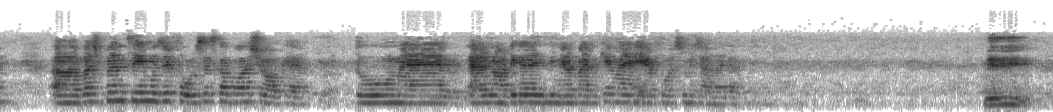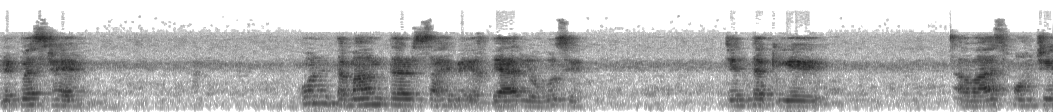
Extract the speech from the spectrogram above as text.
uh, बचपन से मुझे फोर्सेस का बहुत शौक है। तो मैं एरोनॉटिकल इंजीनियर बन के मैं एयरफोर्स में जाना चाहती हूँ। मेरी रिक्वेस्ट है उन तमाम तर साहिब इख्तियार लोगों से जिन तक ये आवाज़ पहुँचे,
